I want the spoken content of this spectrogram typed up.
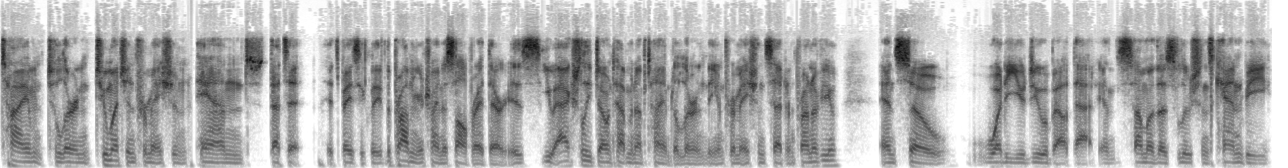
time to learn too much information, and that's it. It's basically the problem you're trying to solve right there is you actually don't have enough time to learn the information set in front of you. And so, what do you do about that? And some of the solutions can be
